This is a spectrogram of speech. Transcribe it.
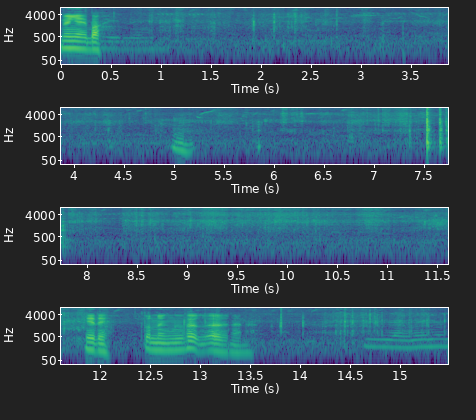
นี่ไงบ่อืมนี่ดิต้นหนึ่งเพิ่งเออนั่นนะยังไม่นั่น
